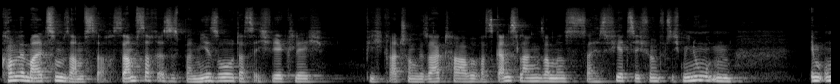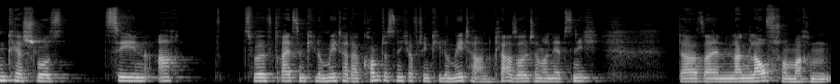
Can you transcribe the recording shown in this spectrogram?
Kommen wir mal zum Samstag. Samstag ist es bei mir so, dass ich wirklich, wie ich gerade schon gesagt habe, was ganz Langsames, sei es 40, 50 Minuten, im Umkehrschluss 10, 8, 12, 13 Kilometer, da kommt es nicht auf den Kilometer an. Klar sollte man jetzt nicht da seinen langen Lauf schon machen,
